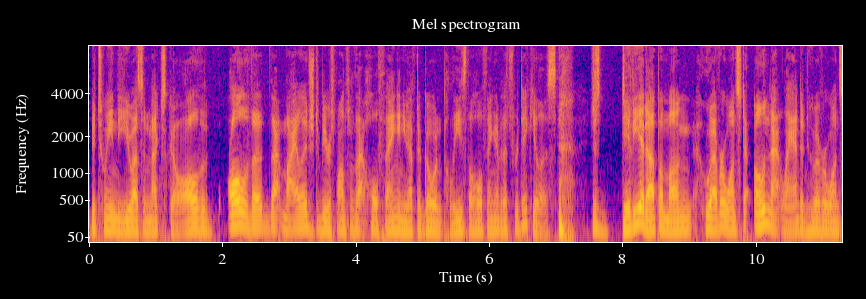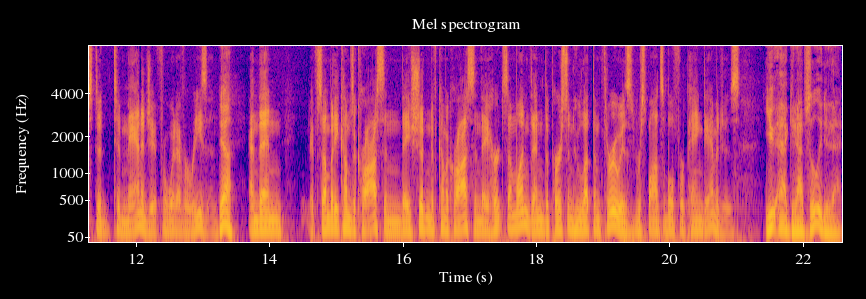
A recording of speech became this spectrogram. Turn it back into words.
between the U.S. and Mexico, all of the all of the that mileage to be responsible for that whole thing, and you have to go and police the whole thing. That's ridiculous. Just divvy it up among whoever wants to own that land and whoever wants to to manage it for whatever reason. Yeah, and then if somebody comes across and they shouldn't have come across and they hurt someone, then the person who let them through is responsible for paying damages. You I could absolutely do that.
